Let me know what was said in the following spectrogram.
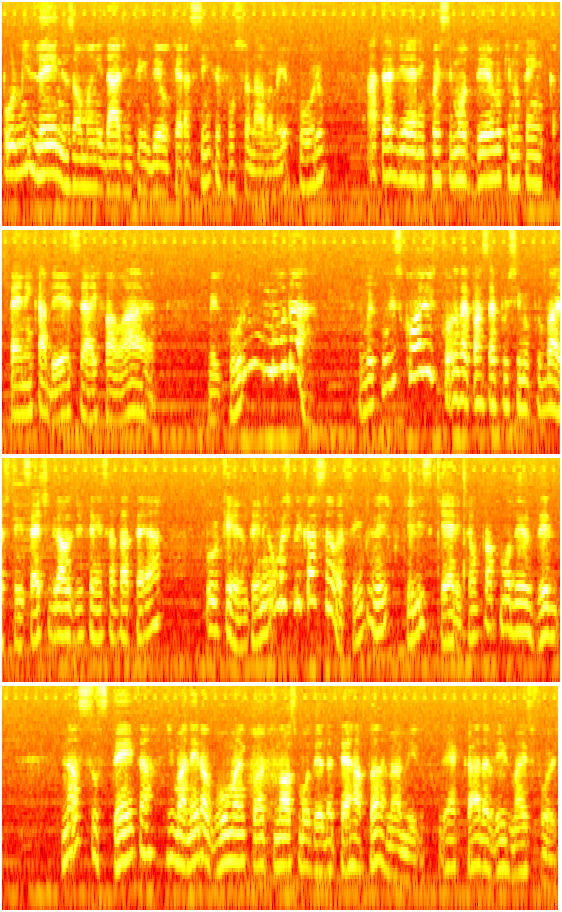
por milênios a humanidade entendeu que era assim que funcionava Mercúrio, até vierem com esse modelo que não tem pé nem cabeça e falar ah, Mercúrio muda. O Mercúrio escolhe quando vai passar por cima ou por baixo. Tem 7 graus de diferença da Terra. Por quê? Não tem nenhuma explicação. É simplesmente porque eles querem. Então o próprio modelo dele não sustenta de maneira alguma enquanto o nosso modelo da Terra plana, meu amigo. Ganha cada vez mais força.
